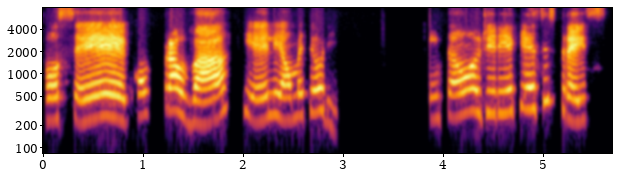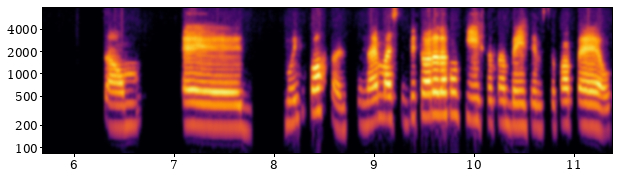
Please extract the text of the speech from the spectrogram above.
você comprovar que ele é um meteorito. Então, eu diria que esses três são é, muito importantes, né? Mas Vitória da Conquista também teve seu papel,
